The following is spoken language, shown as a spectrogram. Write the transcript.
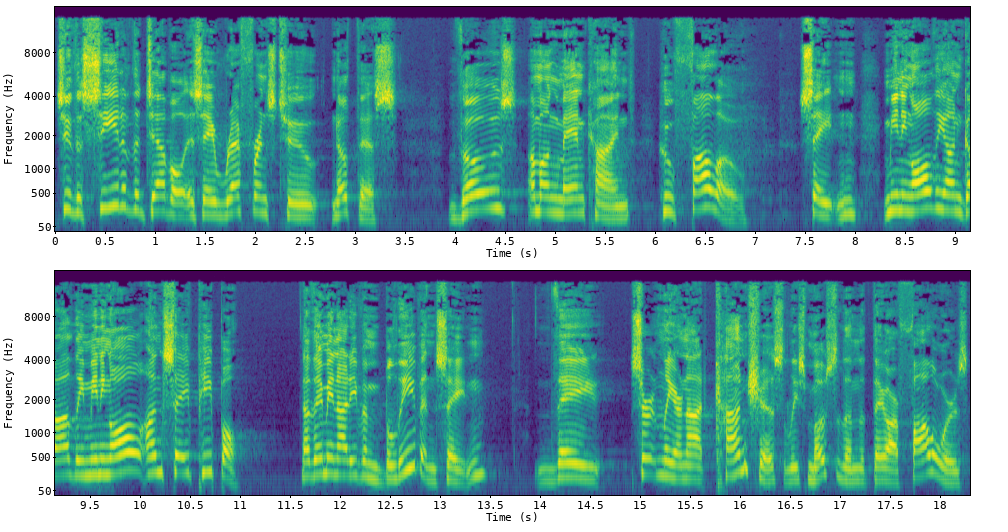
See, the seed of the devil is a reference to, note this, those among mankind who follow Satan, meaning all the ungodly, meaning all unsaved people. Now, they may not even believe in Satan, they certainly are not conscious, at least most of them, that they are followers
